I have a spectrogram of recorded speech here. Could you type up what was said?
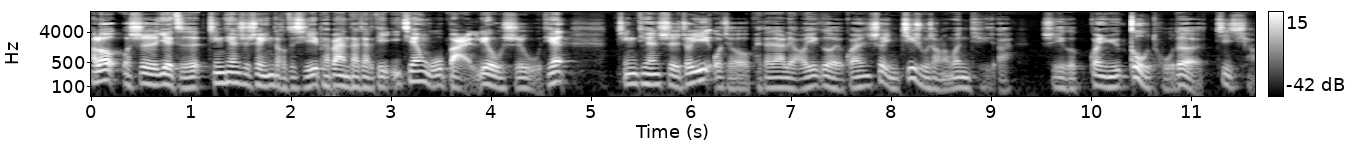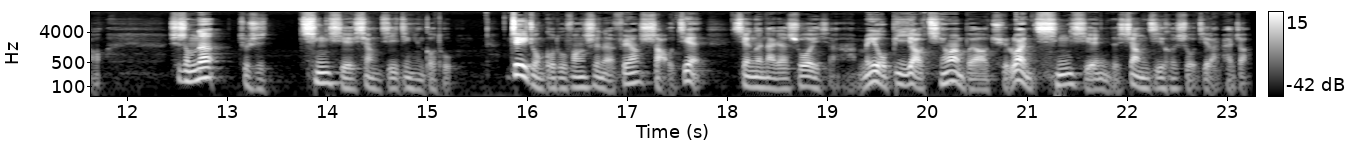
Hello，我是叶子，今天是摄影早自习陪伴大家的第一千五百六十五天。今天是周一，我就陪大家聊一个有关摄影技术上的问题啊，是一个关于构图的技巧，是什么呢？就是倾斜相机进行构图。这种构图方式呢非常少见，先跟大家说一下啊，没有必要，千万不要去乱倾斜你的相机和手机来拍照。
